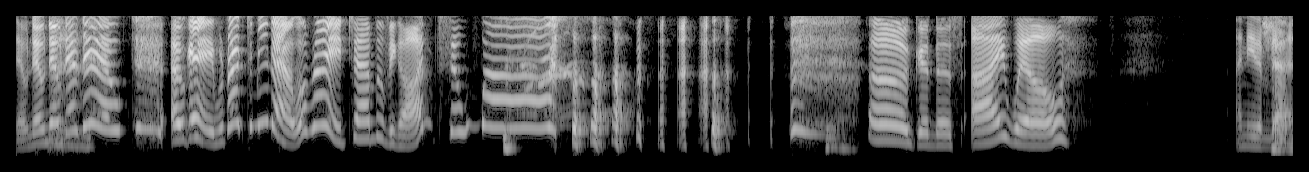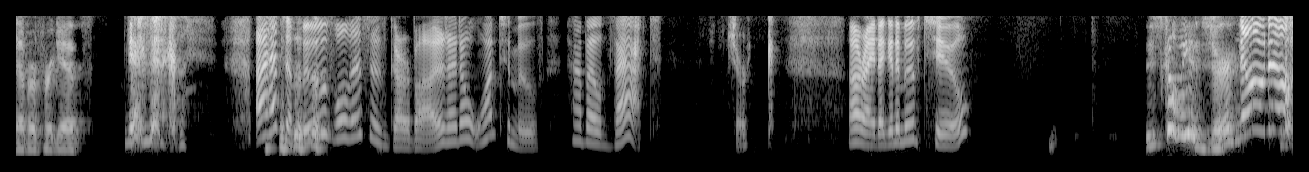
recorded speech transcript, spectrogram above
no. no, no, no, no. Okay, we're back to me now. All right, uh, moving on. So, uh, oh goodness. I will. I need a Chat minute. never forgets. Yeah, exactly. I have to move. Well, this is garbage. I don't want to move. How about that, jerk? All right, I'm gonna move two. Did you just call me a jerk? No, no.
